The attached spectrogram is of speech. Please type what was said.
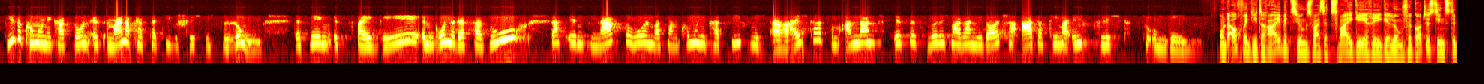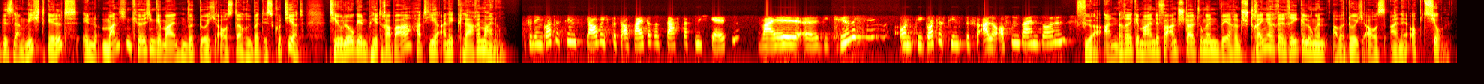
Diese Kommunikation ist in meiner Perspektive schlicht nicht gelungen. Deswegen ist 2G im Grunde der Versuch, das irgendwie nachzuholen, was man kommunikativ nicht erreicht hat. Zum anderen ist es, würde ich mal sagen, die deutsche Art, das Thema Impfpflicht zu umgehen. Und auch wenn die 3- bzw. 2G-Regelung für Gottesdienste bislang nicht gilt, in manchen Kirchengemeinden wird durchaus darüber diskutiert. Theologin Petra Bahr hat hier eine klare Meinung. Für den Gottesdienst, glaube ich, bis auf weiteres darf das nicht gelten, weil äh, die Kirchen und die Gottesdienste für alle offen sein sollen. Für andere Gemeindeveranstaltungen wären strengere Regelungen aber durchaus eine Option.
